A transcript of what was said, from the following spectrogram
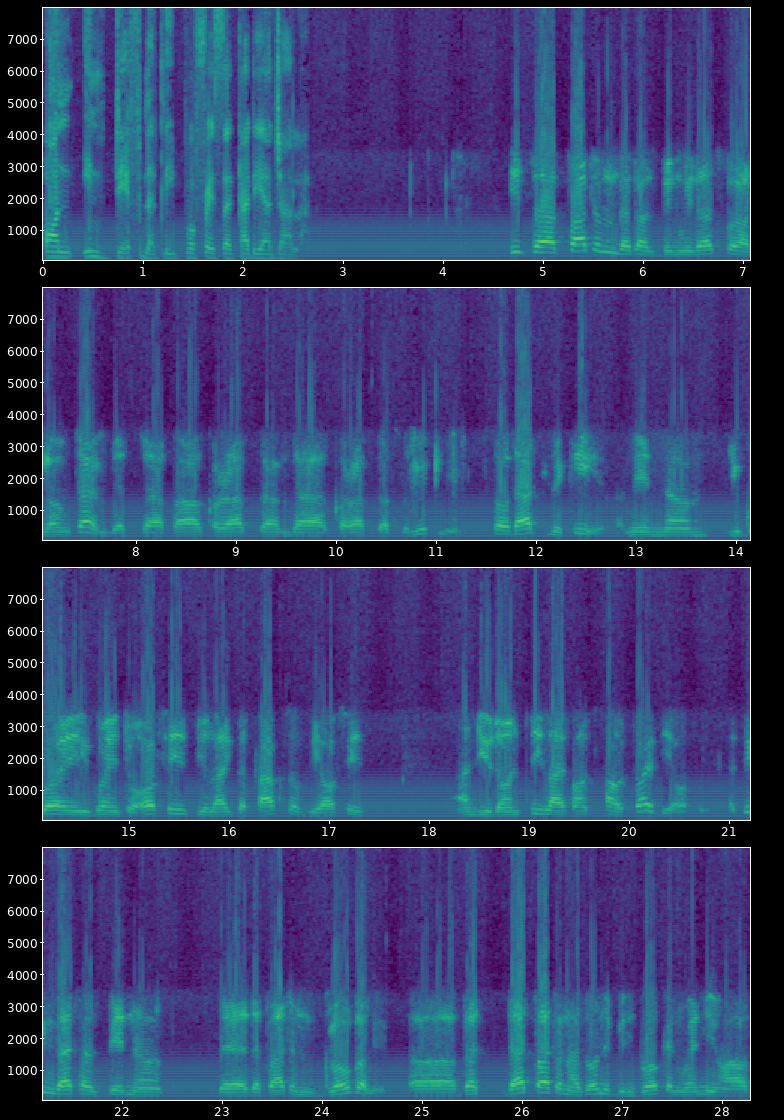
on indefinitely, Professor Khadiagala? It's a pattern that has been with us for a long time. That uh, power corrupts and uh, corrupts absolutely. So that's the key. I mean, um, you go you go into office, you like the perks of the office and you don't see life out, outside the office. I think that has been uh, the, the pattern globally. Uh, but that pattern has only been broken when you have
